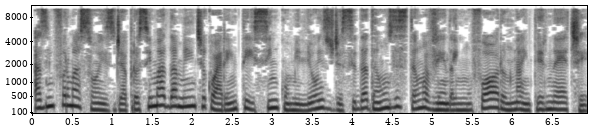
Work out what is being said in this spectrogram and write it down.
as informações de aproximadamente 45 milhões de cidadãos estão à venda em um fórum na internet.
